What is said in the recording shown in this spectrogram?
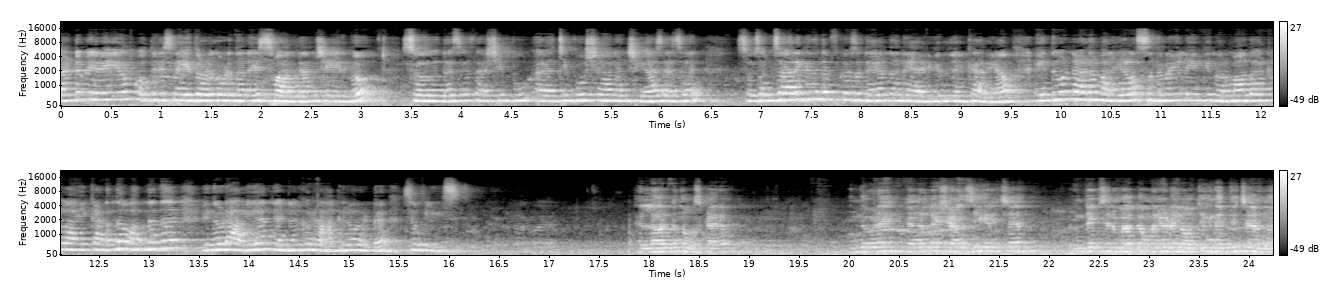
രണ്ടുപേരെയും ഒത്തിരി സ്നേഹത്തോട് കൂടി തന്നെ സ്വാഗതം ചെയ്യുന്നു. So this is and Shiyas Hassan so സംസാരിക്കുന്നത് അദ്ദേഹം തന്നെ ആയിരിക്കും ഞങ്ങൾക്ക് അറിയാം എന്തുകൊണ്ടാണ് മലയാള സിനിമയിലേക്ക് നിർമ്മാതാക്കളായി കടന്നു വന്നത് എന്നോട് അറിയാൻ ഞങ്ങൾക്ക് ഒരു ആഗ്രഹമുണ്ട്. സോ പ്ലീസ് എല്ലാവർക്കും നമസ്കാരം. ഇന്നിവിടെ ഞങ്ങളുടെ ക്ഷണം സ്വീകരിച്ച ഇന്ത്യൻ സിനിമാ കമ്പനിയുടെ ലോഞ്ചിങ്ങിന് എത്തിച്ചേർന്ന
